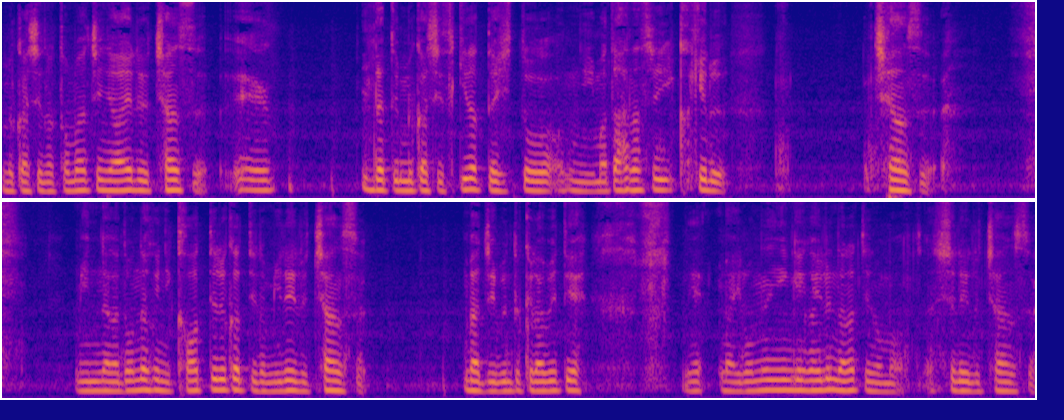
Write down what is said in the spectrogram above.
昔の友達に会えるチャンス、えー、だって昔好きだった人にまた話しかけるチャンス。みんながどんな風に変わってるかっていうのを見れるチャンス。まあ自分と比べてねまあいろんな人間がいるんだなっていうのも知れるチャンス。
